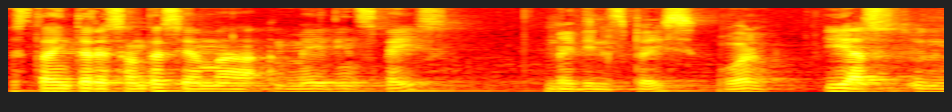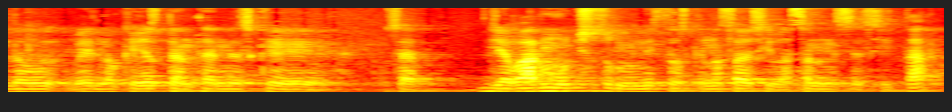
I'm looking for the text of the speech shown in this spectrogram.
está interesante, se llama Made in Space. Made in Space. Bueno. Y as- lo, eh, lo que ellos plantean es que, o sea, llevar muchos suministros que no sabes si vas a necesitar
